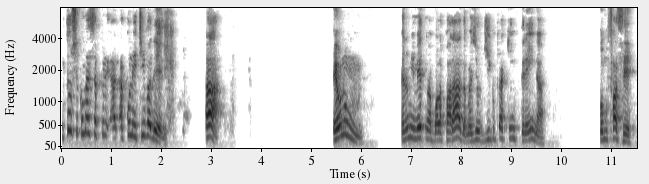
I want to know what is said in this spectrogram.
Então você começa a, a- a coletiva dele. Ah, eu não, eu não me meto na bola parada, mas eu digo para quem treina como fazer.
